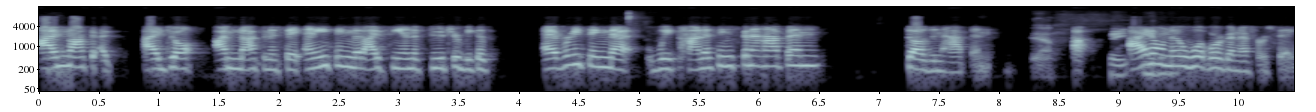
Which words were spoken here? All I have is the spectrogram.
I'm not. I don't. I'm not going to say anything that I see in the future because everything that we kind of think is going to happen doesn't happen. Yeah. I, I don't know what we're going to foresee.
